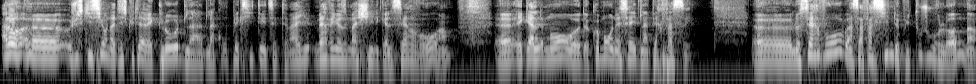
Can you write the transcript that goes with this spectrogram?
Alors, euh, jusqu'ici, on a discuté avec Claude de la, de la complexité de cette merveille- merveilleuse machine qu'est le cerveau, hein. Euh, également de comment on essaye de l'interfacer. Euh, le cerveau, ben, ça fascine depuis toujours l'homme,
